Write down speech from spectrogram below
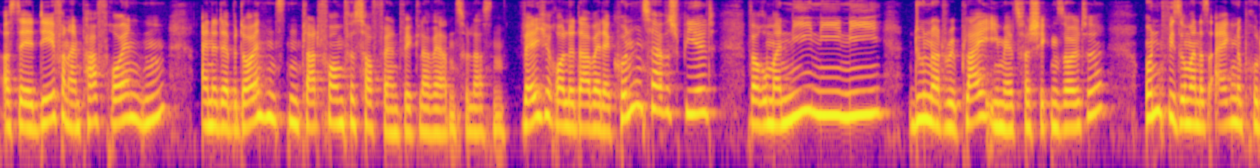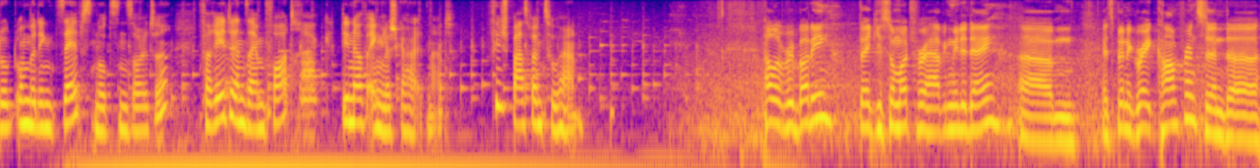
aus der Idee von ein paar Freunden eine der bedeutendsten Plattformen für Softwareentwickler werden zu lassen. Welche Rolle dabei der Kundenservice spielt, warum man nie, nie, nie Do Not Reply E-Mails verschicken sollte und wieso man das eigene Produkt unbedingt selbst nutzen sollte, verrät er in seinem Vortrag, den er auf Englisch gehalten hat. Viel Spaß beim Zuhören. Hello, everybody. Thank you so much for having me today. Um, it's been a great conference, and uh,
